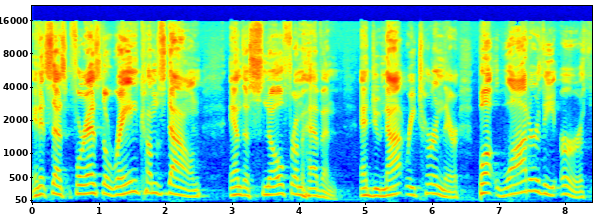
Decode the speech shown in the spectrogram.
And it says, For as the rain comes down and the snow from heaven, and do not return there, but water the earth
